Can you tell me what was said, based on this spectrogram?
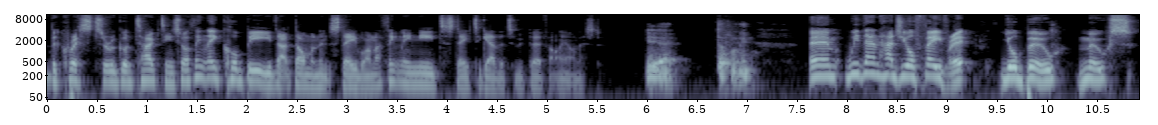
the Crists are a good tag team, so I think they could be that dominant stable, and I think they need to stay together to be perfectly honest. Yeah. Definitely. Um, we then had your favourite, your boo, Moose.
